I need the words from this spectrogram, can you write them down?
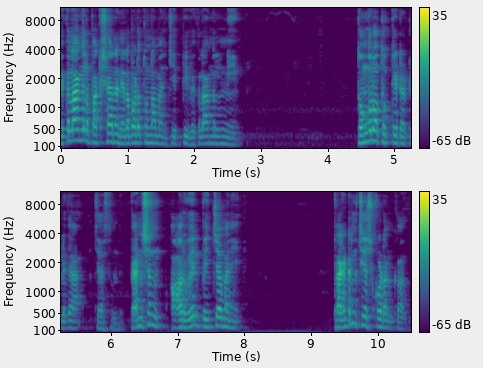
వికలాంగుల పక్షాన నిలబడుతున్నామని చెప్పి వికలాంగులని తొంగలో తొక్కేటట్లుగా చేస్తుంది. పెన్షన్ ఆరు వేలు పెంచామని ప్రకటన చేసుకోవడం కాదు.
